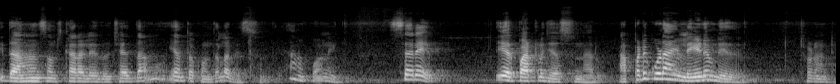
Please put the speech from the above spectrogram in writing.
ఈ దహన సంస్కారాలు ఏదో చేద్దాము ఎంతో కొంత లభిస్తుంది అనుకోని. సరే ఏర్పాట్లు చేస్తున్నారు. అప్పటికి కూడా ఆయన లేయడం లేదు. చూడండి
